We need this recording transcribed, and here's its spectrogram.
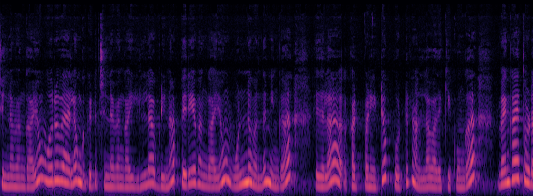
சின்ன வெங்காயம். ஒரு வேளை உங்ககிட்ட சின்ன வெங்காயம் இல்லை அப்படின்னா பெரிய வெங்காயம் ஒன்று வந்து நீங்கள் இதில் கட் பண்ணிவிட்டு போட்டு நல்லா வதக்கிக்கோங்க. வெங்காயத்தோட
